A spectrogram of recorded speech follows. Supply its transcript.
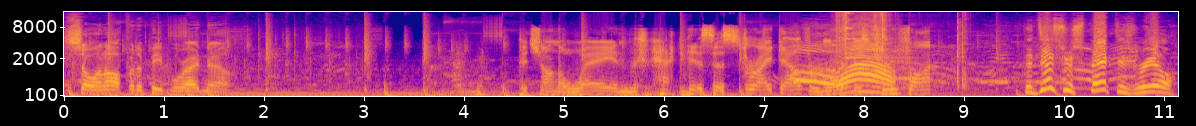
Showing off for the people right now. Pitch on the way, and that is a strikeout from oh, Marcus Wow. Trufant. The disrespect is real.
